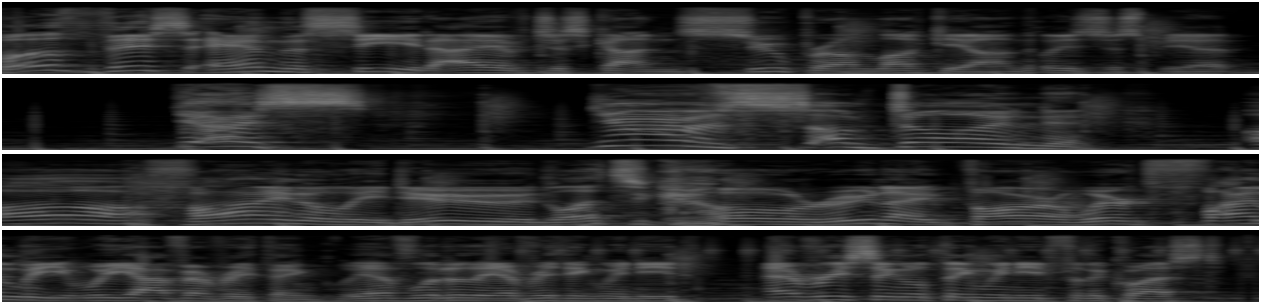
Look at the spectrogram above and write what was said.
Both this and the seed, I have just gotten super unlucky on. Please just be it. Yes! Yes! I'm done! Oh, finally, dude. Let's go. Runite bar. We're finally, we have everything. We have literally everything we need. Every single thing we need for the quest.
